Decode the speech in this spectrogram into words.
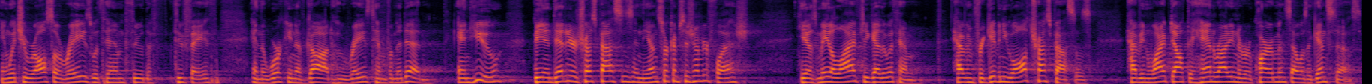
in which you were also raised with him through, the, through faith in the working of God who raised him from the dead. And you, being dead in your trespasses and the uncircumcision of your flesh, he has made alive together with him, having forgiven you all trespasses having wiped out the handwriting of requirements that was against us,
